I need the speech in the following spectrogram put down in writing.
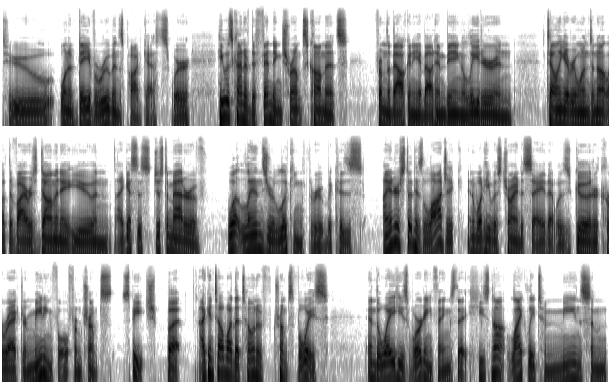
to one of Dave Rubin's podcasts where he was kind of defending Trump's comments from the balcony about him being a leader and telling everyone to not let the virus dominate you. And I guess it's just a matter of what lens you're looking through because I understood his logic and what he was trying to say that was good or correct or meaningful from Trump's speech, but I can tell by the tone of Trump's voice and the way he's wording things that he's not likely to mean some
